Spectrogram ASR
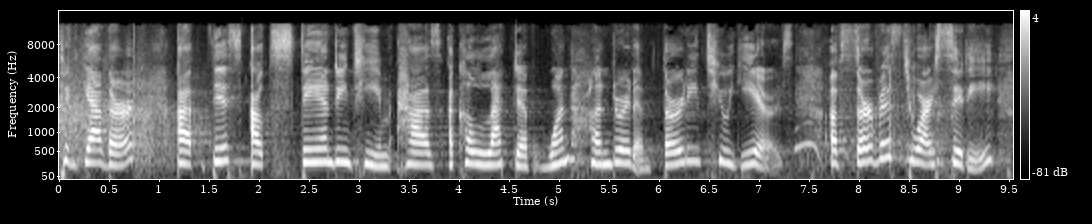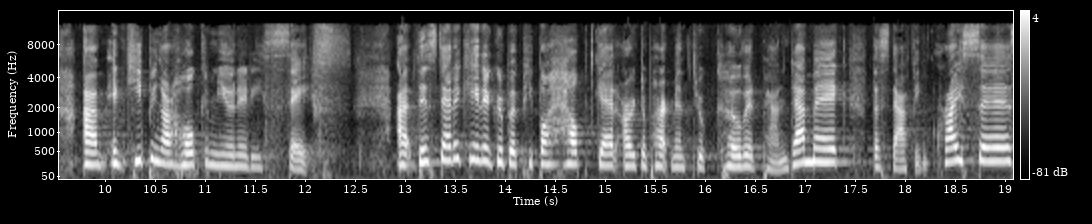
Together, uh, this outstanding team has a collective 132 years of service to our city um, in keeping our whole community safe. Uh, this dedicated group of people helped get our department through COVID pandemic, the staffing crisis,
